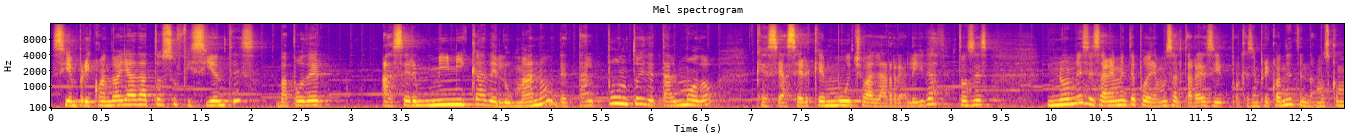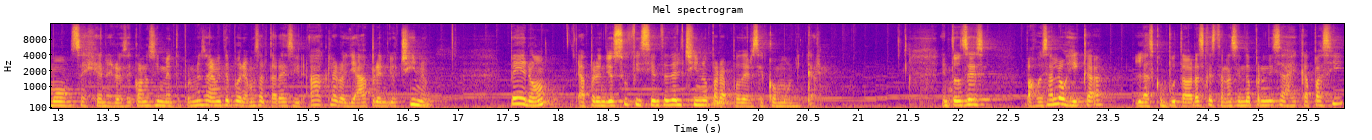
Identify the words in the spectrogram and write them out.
siempre y cuando haya datos suficientes, va a poder hacer mímica del humano de tal punto y de tal modo que se acerque mucho a la realidad. Entonces, no necesariamente podríamos saltar a decir, porque siempre y cuando entendamos cómo se generó ese conocimiento, pero no necesariamente podríamos saltar a decir, ah, claro, ya aprendió chino, pero aprendió suficiente del chino para poderse comunicar. Entonces, bajo esa lógica, las computadoras que están haciendo aprendizaje capaz sí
